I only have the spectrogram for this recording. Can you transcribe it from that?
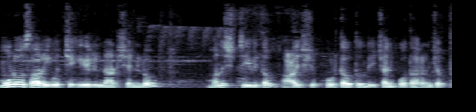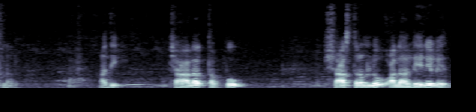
మూడవసారి వచ్చే ఏలినాటి శనిలో మనిషి జీవితం ఆయుష్ పూర్తవుతుంది చనిపోతారని చెప్తున్నారు. అది చాలా తప్పు. శాస్త్రంలో అలా లేనే లేదు.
